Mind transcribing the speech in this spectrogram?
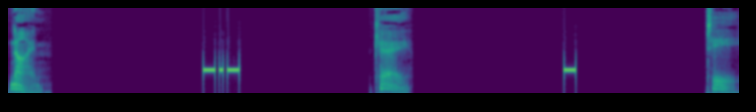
Nine. K. T.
